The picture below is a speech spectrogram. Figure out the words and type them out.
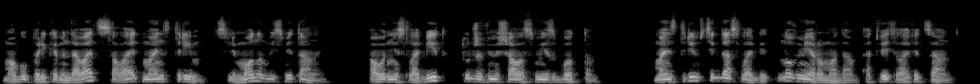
Могу порекомендовать салат Майнстрим с лимоном и сметаной. А он не слабит, тут же вмешалась мисс Боттом. Майнстрим всегда слабит, но в меру, мадам, ответил официант.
